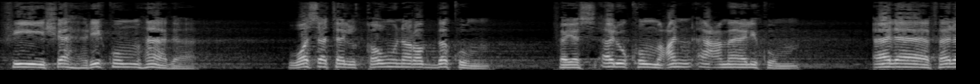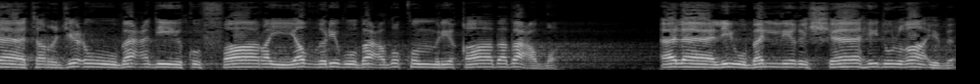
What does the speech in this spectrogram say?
في شهركم هذا. وستلقون ربكم فيسألكم عن أعمالكم. ألا فلا ترجعوا بعدي كفارا يضرب بعضكم رقاب بعض. ألا ليبلغ الشاهد الغائب.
